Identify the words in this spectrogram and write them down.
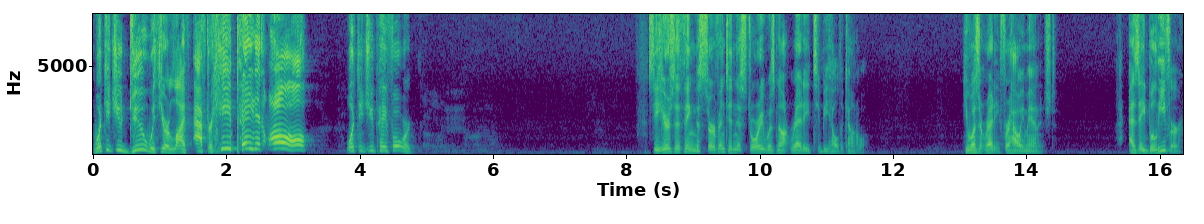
What did you do with your life after He paid it all? What did you pay forward? See, here's the thing the servant in this story was not ready to be held accountable. He wasn't ready for how he managed. As a believer,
